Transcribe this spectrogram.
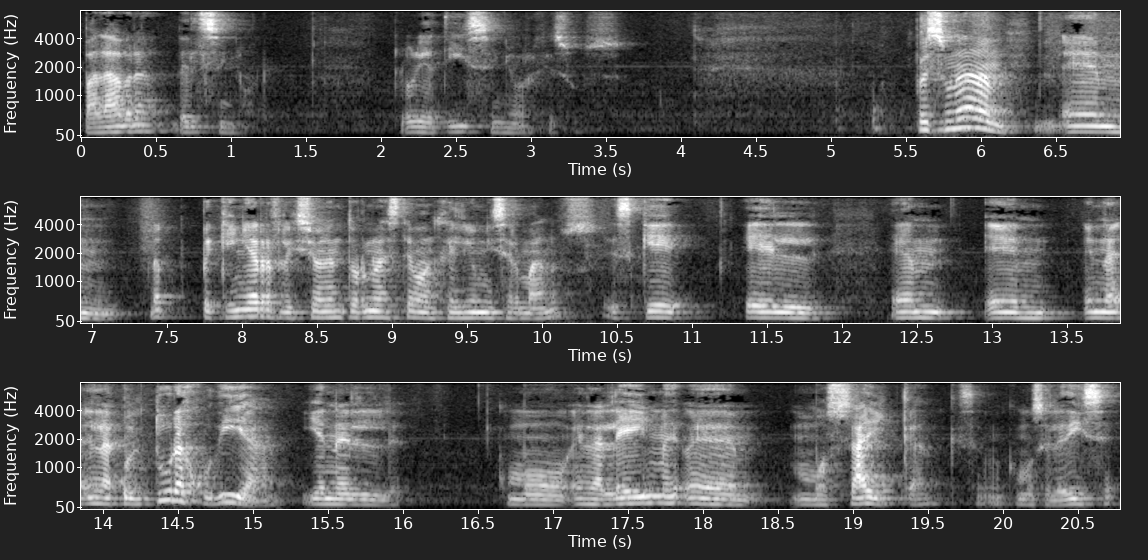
Palabra del Señor. Gloria a ti, Señor Jesús. Pues una, em, una pequeña reflexión en torno a este Evangelio, mis hermanos, es que em, em, en, la, cultura judía y en el como en la ley mosaica, como se le dice,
